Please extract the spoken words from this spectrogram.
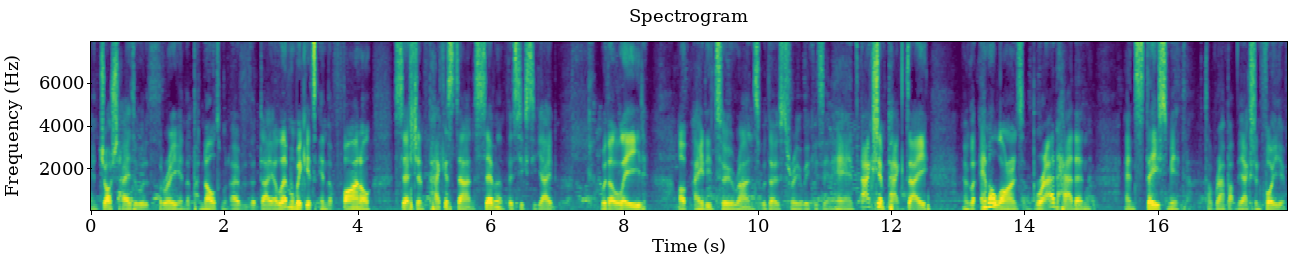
and Josh Hazlewood at three in the penultimate over of the day. 11 wickets in the final session. Pakistan 7 for 68 with a lead of 82 runs with those three wickets in hand. Action packed day. We've got Emma Lawrence, Brad Haddin, and Steve Smith to wrap up the action for you.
